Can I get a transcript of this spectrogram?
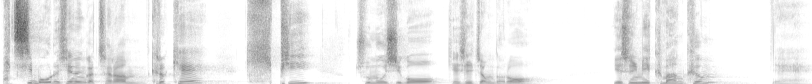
마치 모르시는 것처럼 그렇게 깊이 주무시고 계실 정도로 예수님이 그만큼 예,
